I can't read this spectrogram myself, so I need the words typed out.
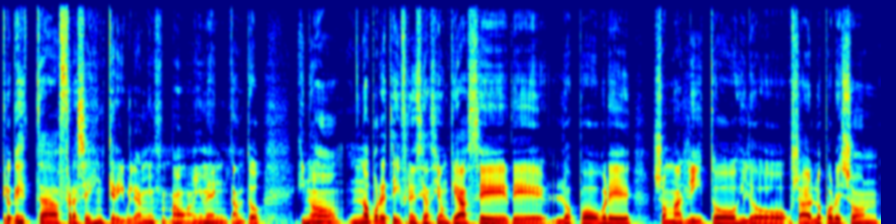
Creo que esta frase es increíble, a mí, vamos, a mí me encantó. Y no, no por esta diferenciación que hace de los pobres son más listos y los, o sea, los pobres son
